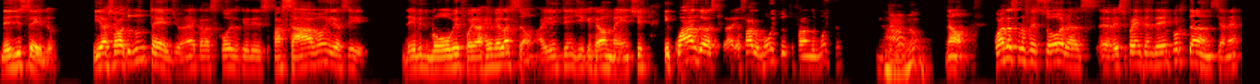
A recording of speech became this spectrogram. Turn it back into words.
desde cedo. E achava tudo um tédio, né? Aquelas coisas que eles passavam e assim, David Bowie foi a revelação. Aí eu entendi que realmente. E quando as, eu falo muito, estou falando muito? Não. Não. Quando as professoras, é, isso para entender a importância, né?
